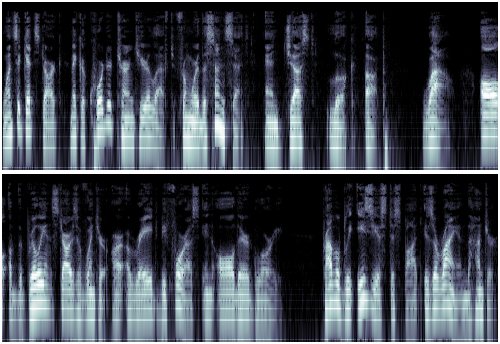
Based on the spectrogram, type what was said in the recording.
Once it gets dark, make a quarter turn to your left from where the sun set and just look up. Wow! All of the brilliant stars of winter are arrayed before us in all their glory. Probably easiest to spot is Orion the Hunter.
